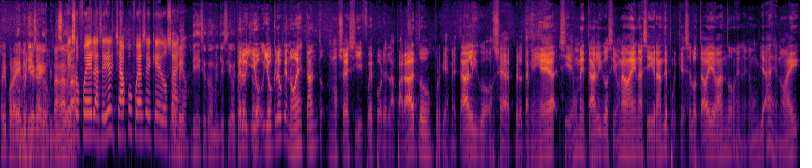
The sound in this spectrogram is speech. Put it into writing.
Oye, por ahí escuché 2017, que van a... Y van- eso fue, la serie del Chapo fue hace que dos años. 2017-2018. Pero del yo, yo creo que no es tanto, no sé si fue por el aparato, porque es metálico, o sea, pero también ella, si es un metálico, si es una vaina así grande, ¿por qué se lo estaba llevando en, en un viaje? No hay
